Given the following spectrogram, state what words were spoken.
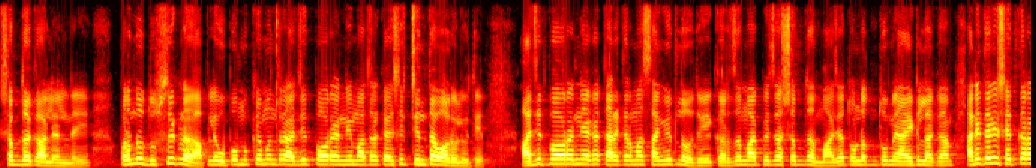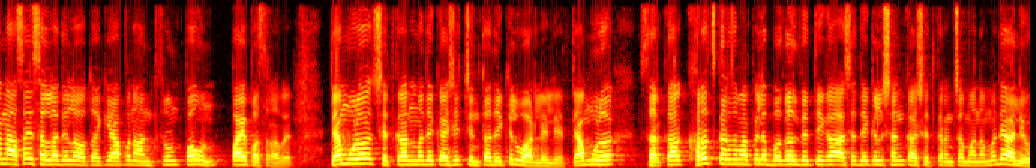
शब्द काढलेले नाही. परंतु दुसरीकडं आपले उपमुख्यमंत्री अजित पवार यांनी मात्र काहीशी चिंता वाढवली होती. अजित पवारांनी एका कार्यक्रमात सांगितलं होतं की कर्जमाफीचा शब्द माझ्या तोंडातून तुम्ही ऐकला का? आणि त्यांनी शेतकऱ्यांना असाही सल्ला दिला होता की आपण अंतरून पाहून पाय पसरावे. त्यामुळं शेतकऱ्यांमध्ये काहीशी चिंता देखील वाढलेली आहे. त्यामुळं सरकार खरंच कर्जमाफीला बगल देते का असे देखील शंका शेतकऱ्यांच्या मनामध्ये आली होती.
